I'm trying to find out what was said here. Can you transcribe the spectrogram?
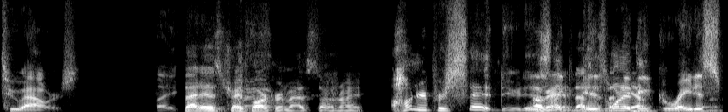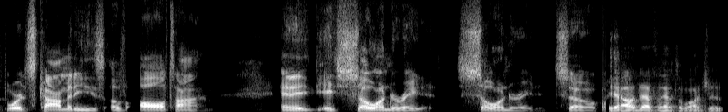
two hours. Like, That is Trey Parker and Matt Stone, right? A hundred percent, dude. It is Okay, like is one of yeah. the greatest Yeah. sports comedies of all time, and it, it's so underrated, so underrated. So Yeah, I'll definitely have to watch it.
